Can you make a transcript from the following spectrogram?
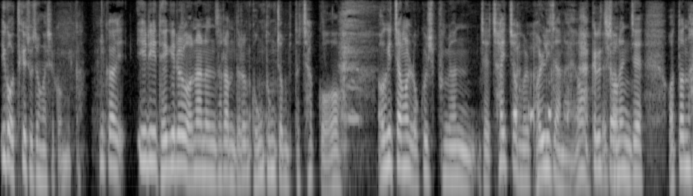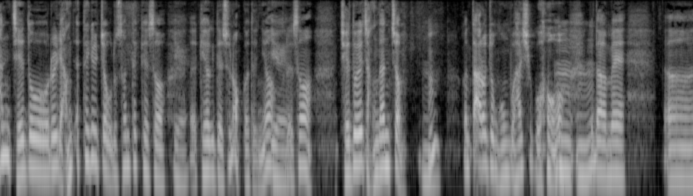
이거 어떻게 조정하실 겁니까? 그러니까 일이 되기를 원하는 사람들은 공통점부터 찾고 어깃장을 놓고 싶으면 이제 차이점을 벌리잖아요. 그렇죠. 저는 이제 어떤 한 제도를 양자택일적으로 선택해서 예. 개혁이 될 수는 없거든요. 예. 그래서 제도의 장단점, 음. 음? 그건 따로 좀 공부하시고 음, 음. 그다음에 어,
